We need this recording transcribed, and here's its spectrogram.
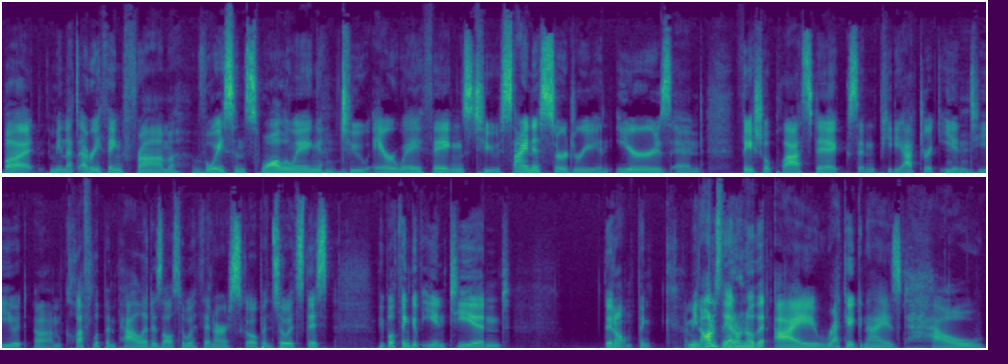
but I mean, that's everything from voice and swallowing to airway things to sinus surgery and ears and facial plastics and pediatric ENT. Um, cleft lip and palate is also within our scope. And so it's this people think of ENT and they don't think, I mean, honestly, I don't know that I recognized how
